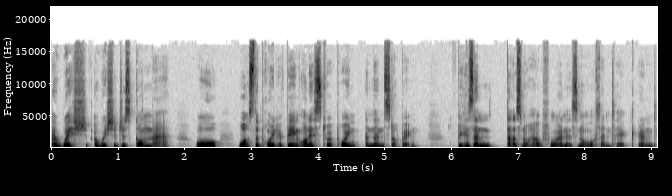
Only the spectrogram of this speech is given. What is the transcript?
I wish I wish I'd just gone there. Or what's the point of being honest to a point and then stopping? Because then that's not helpful and it's not authentic and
